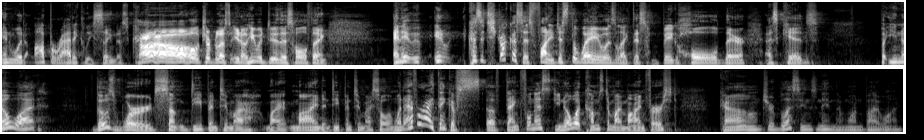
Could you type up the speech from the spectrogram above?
and would operatically sing this, count your blessings. You know, he would do this whole thing. And it, it, because it struck us as funny, just the way it was like this big hold there as kids. But you know what? Those words sunk deep into my, my mind and deep into my soul. And whenever I think of, of thankfulness, do you know what comes to my mind first? Count your blessings, name them one by one.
